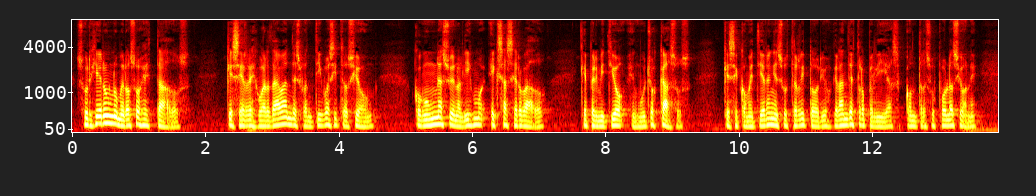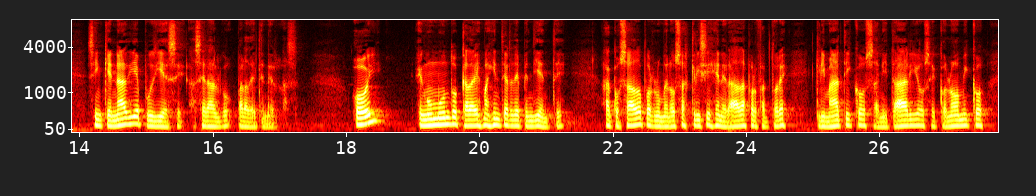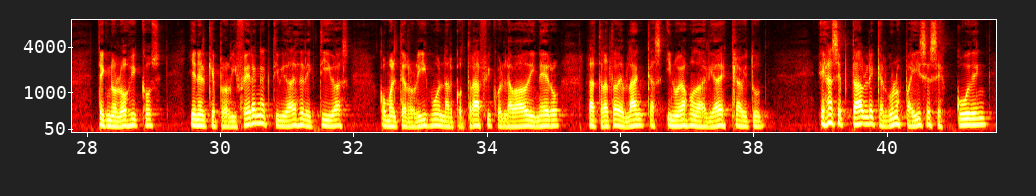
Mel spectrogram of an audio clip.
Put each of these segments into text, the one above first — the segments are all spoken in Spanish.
surgieron numerosos estados que se resguardaban de su antigua situación con un nacionalismo exacerbado que permitió, en muchos casos, que se cometieran en sus territorios grandes tropelías contra sus poblaciones sin que nadie pudiese hacer algo para detenerlas. Hoy, en un mundo cada vez más interdependiente, acosado por numerosas crisis generadas por factores climáticos, sanitarios, económicos, tecnológicos y en el que proliferan actividades delictivas como el terrorismo, el narcotráfico, el lavado de dinero, la trata de blancas y nuevas modalidades de esclavitud, es aceptable que algunos países se escuden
